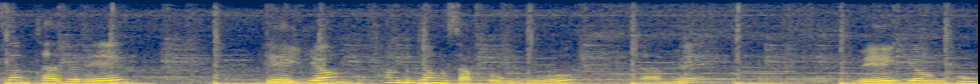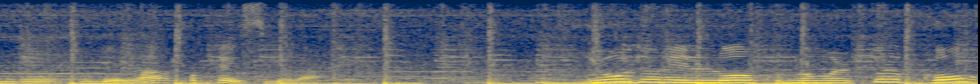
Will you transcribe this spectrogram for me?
산타 드릴 내경 황정삭 공구 그 다음에 외경 공구 두 개가 꼽혀 있습니다. 유드릴로 구멍을 뚫고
